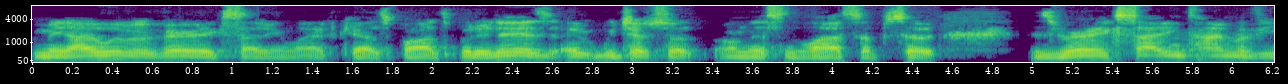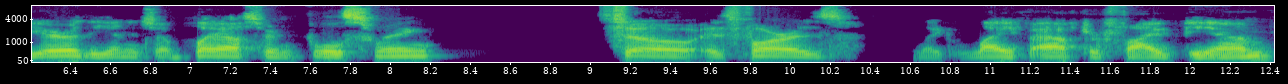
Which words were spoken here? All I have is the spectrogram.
I mean, I live a very exciting life, Cat Spots, but it is, uh, we touched on this in the last episode, it's a very exciting time of year. The NHL playoffs are in full swing. So, as far as like life after 5 p.m.,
